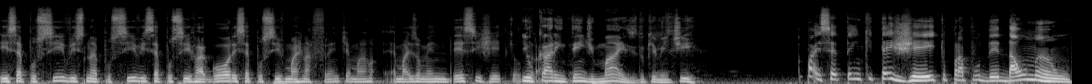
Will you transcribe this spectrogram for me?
Isso é possível, isso não é possível, isso é possível agora, isso é possível mais na frente. É mais, é mais ou menos desse jeito que eu E o trato. cara entende mais do que mentir? Rapaz, você tem que ter jeito pra poder dar um não.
